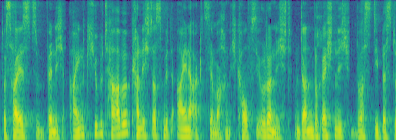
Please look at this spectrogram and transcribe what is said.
Das heißt, wenn ich ein Qubit habe, kann ich das mit einer Aktie machen. Ich kaufe sie oder nicht. Und dann berechne ich, was die beste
